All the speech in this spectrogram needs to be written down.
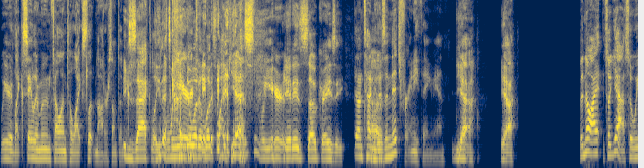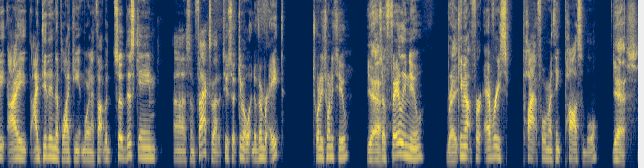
Weird, like Sailor Moon fell into like Slipknot or something. exactly that's kind of what it looks like yes weird. it is so crazy I'm telling you, uh, there's a niche for anything, man. yeah yeah But no, I so yeah, so we I I did end up liking it more than I thought. But so this game, uh, some facts about it too. So it came out what November eighth, twenty twenty two. Yeah So fairly new. right Came out for every platform I think possible. yes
